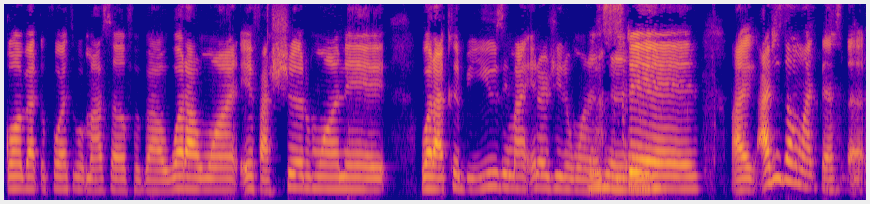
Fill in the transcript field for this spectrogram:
going back and forth with myself about what I want, if I should want it, what I could be using my energy to want Mhm. instead. Like I just don't like that stuff.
